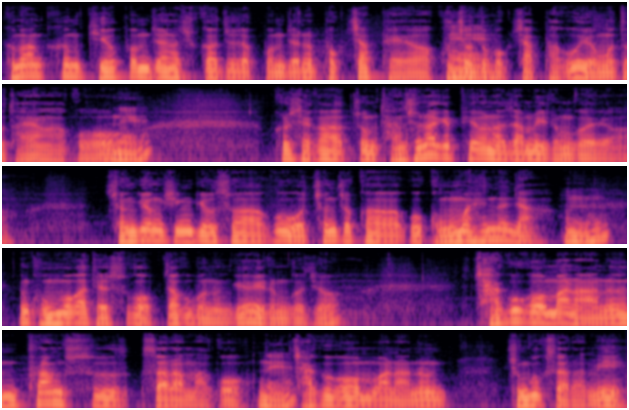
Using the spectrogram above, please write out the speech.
그만큼 기업 범죄나 주가 조작 범죄는 복잡해요. 구조도 네. 복잡하고 용어도 다양하고. 네. 그래서 제가 좀 단순하게 표현하자면 이런 거예요. 정경신 교수하고 오촌 조카하고 공모했느냐? 음. 공모가 될 수가 없다고 보는 게 이런 거죠. 자국어만 아는 프랑스 사람하고 네. 자국어만 아는 중국 사람이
